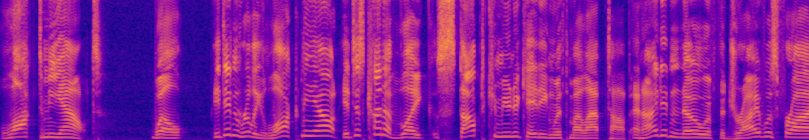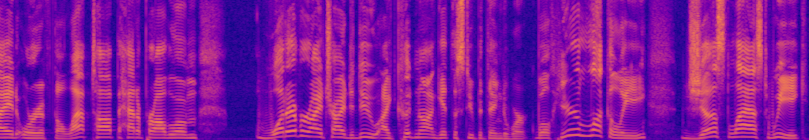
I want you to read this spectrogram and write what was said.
locked me out. Well, it didn't really lock me out. It just kind of like stopped communicating with my laptop. And I didn't know if the drive was fried or if the laptop had a problem whatever I tried to do, I could not get the stupid thing to work. Well, here, luckily, just last week,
